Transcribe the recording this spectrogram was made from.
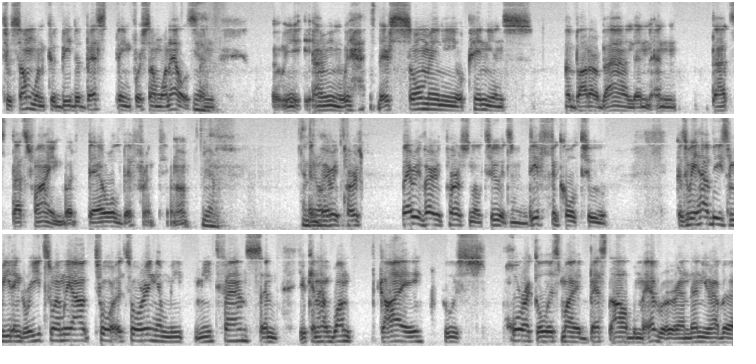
to someone could be the best thing for someone else. Yeah. And we, I mean, we there's so many opinions about our band, and and that's that's fine, but they're all different, you know. yeah, and they're all- very very very personal too. It's difficult to because we have these meet and greets when we out tour- touring and meet meet fans, and you can have one guy who's Whoracle is my best album ever, and then you have a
